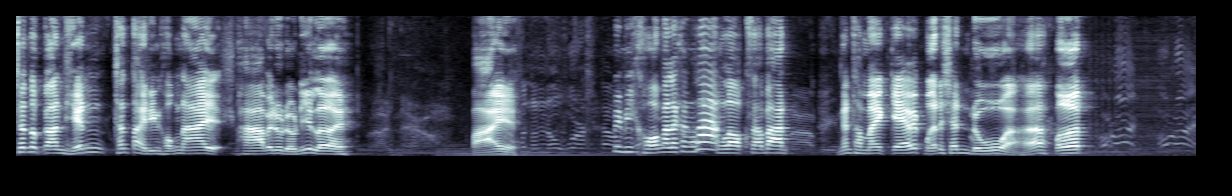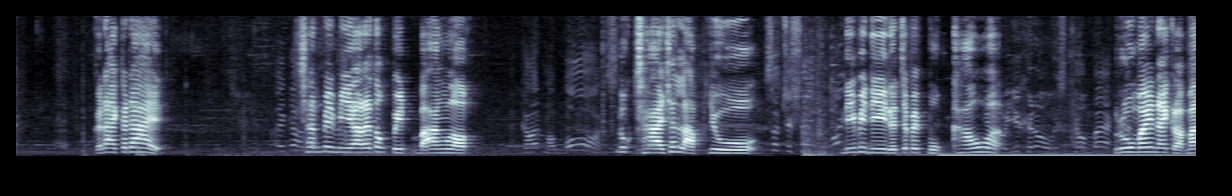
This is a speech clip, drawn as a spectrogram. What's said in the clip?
ฉันต้องการเห็นชั้นใต้ดินของนาย พาไปดูเดี๋ยวนี้เลย ไป ไม่มีของอะไรข้างล่างหรอกสาบานงั้นทำไมแกไม่เปิดให้ฉันดูอะฮะ เปิด All right, all right. ก็ได้ก็ได้ I got ฉันไม่มีอะไรต้องปิดบังหรอก got my boss. ลูกชายฉันหลับอยู่ ดีไม่ดีเดี๋ยวจะไปปลุกเขาอะรู้ไหมนายกลับมา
